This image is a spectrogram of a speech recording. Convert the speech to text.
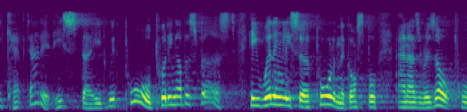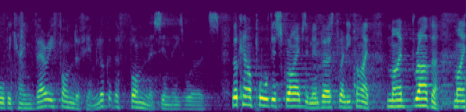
He kept at it. He stayed with Paul, putting others first. He willingly served Paul in the gospel, and as a result, Paul became very fond of him. Look at the fondness in these words. Look how Paul describes him in verse 25 My brother, my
